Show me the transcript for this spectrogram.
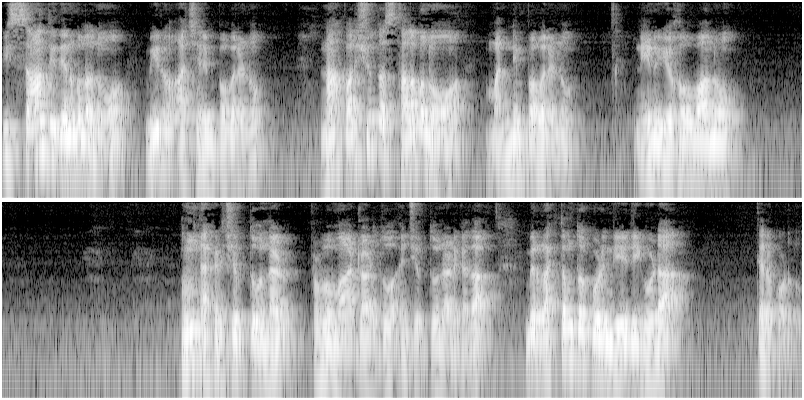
విశ్రాంతి దినములను మీరు ఆచరింపవలను. నా పరిశుద్ధ స్థలమును మన్నింపవలను. నేను యహోవాను. అక్కడ చెప్తూ ఉన్నాడు. ప్రభు మాట్లాడుతూ అని చెప్తున్నాడు కదా. మీరు రక్తంతో కూడింది ఏది కూడా తినకూడదు.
